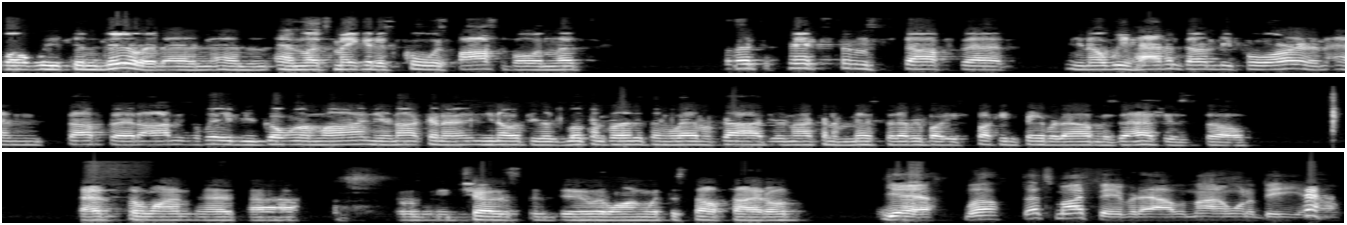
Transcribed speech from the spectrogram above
what we can do and, and, and, and let's make it as cool as possible and let's, let's pick some stuff that, you know, we haven't done before and, and stuff that obviously if you go online, you're not going to, you know, if you're looking for anything Lamb of God, you're not going to miss that everybody's fucking favorite album is Ashes. So that's the one that, uh, we chose to do along with the self-titled. Yeah, well, that's my favorite album. I don't want to be, you know,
